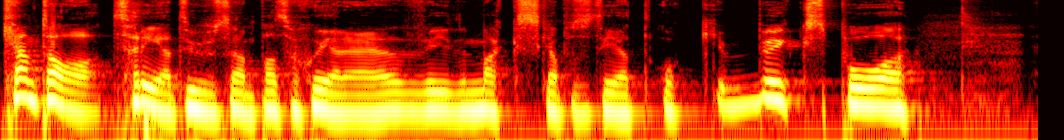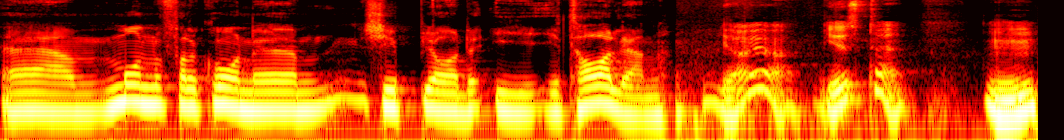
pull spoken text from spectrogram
kan ta 3000 passagerare vid maxkapacitet och byggs på eh, Monfalcone Shipyard i Italien Ja, ja, just det. Mm.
